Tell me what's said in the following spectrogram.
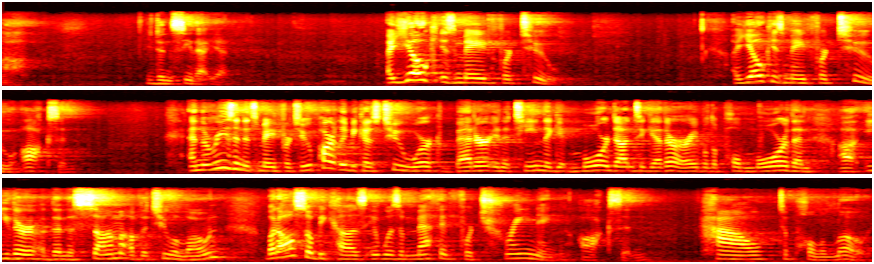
Oh, you didn't see that yet. A yoke is made for two. A yoke is made for two oxen. And the reason it's made for two, partly because two work better in a team, they get more done together, are able to pull more than uh, either than the sum of the two alone, but also because it was a method for training oxen how to pull a load.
